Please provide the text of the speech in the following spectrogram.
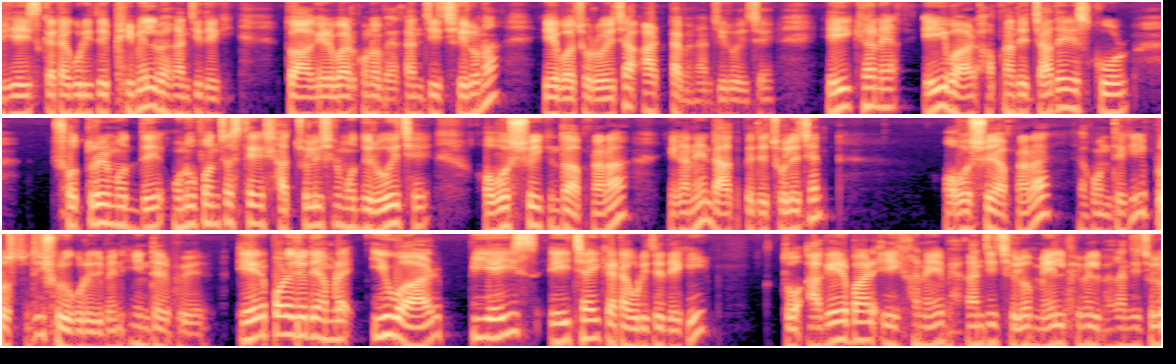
ভিএইচ ক্যাটাগরিতে ফিমেল ভ্যাকান্সি দেখি, তো আগের বার কোনো ভ্যাকান্সি ছিল না এবছর রয়েছে আটটা ভ্যাকান্সি রয়েছে। এইখানে এইবার আপনাদের যাদের স্কোর সত্তরের মধ্যে উনপঞ্চাশ থেকে সাতচল্লিশের মধ্যে রয়েছে, অবশ্যই কিন্তু আপনারা এখানে ডাক পেতে চলেছেন। অবশ্যই আপনারা এখন থেকেই প্রস্তুতি শুরু করে দেবেন ইন্টারভিউয়ের এরপরে যদি আমরা ইউআর পিএইচ এইচআই ক্যাটাগরিতে দেখি, তো আগের বার এইখানে ভ্যাকান্সি ছিল মেল ফিমেল ভ্যাকান্সি ছিল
